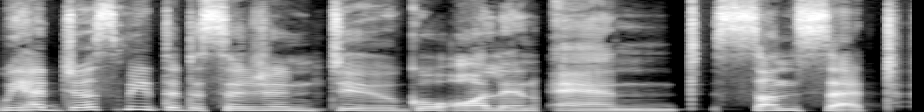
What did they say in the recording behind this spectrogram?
We had just made the decision to go all in and sunset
